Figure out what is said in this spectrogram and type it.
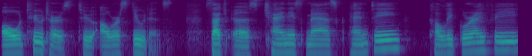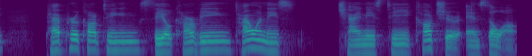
or tutors to our students, such as Chinese mask painting, calligraphy, paper cutting, seal carving, Taiwanese, Chinese tea culture, and so on.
